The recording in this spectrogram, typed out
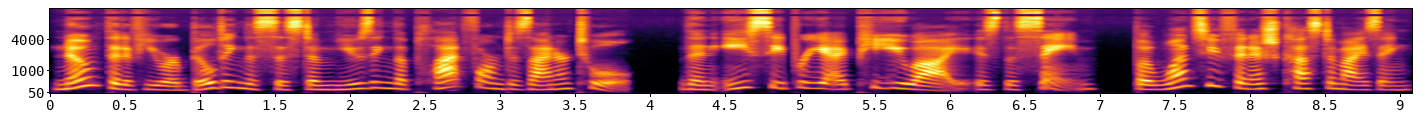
Note that if you are building the system using the Platform Designer tool, then eCPRI IPUI is the same, but once you finish customizing,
